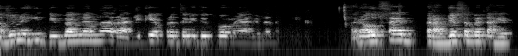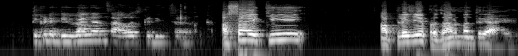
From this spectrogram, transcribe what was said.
अजूनही दिव्यांगांना राजकीय प्रतिनिधित्व मिळालेलं नाही. राऊत साहेब राज्यसभेत आहेत. तिकडे दिव्यांगांचा आवाज कधी उचलणार? असं आहे की आपले जे प्रधानमंत्री आहेत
